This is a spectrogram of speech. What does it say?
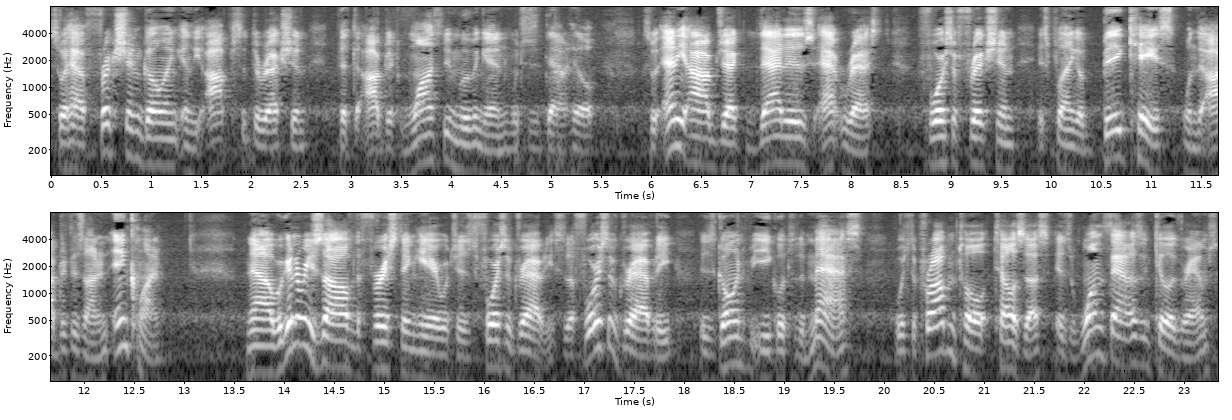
So I have friction going in the opposite direction that the object wants to be moving in, which is downhill. So any object that is at rest, force of friction is playing a big case when the object is on an incline. Now we're going to resolve the first thing here, which is force of gravity. So the force of gravity is going to be equal to the mass, which the problem tells us is 1,000 kilograms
